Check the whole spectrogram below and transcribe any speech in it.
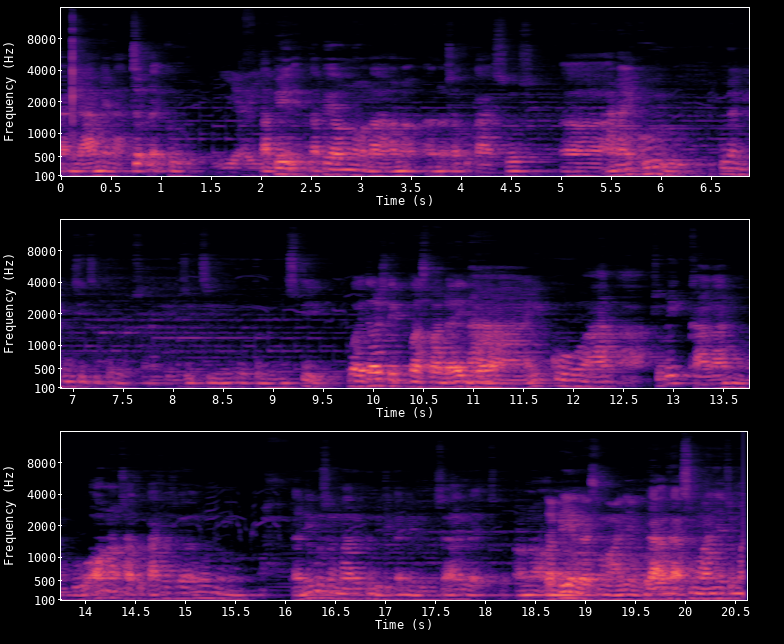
Kan damai lah cok lah guru. iya iya. Tapi tapi ono lah ono ono satu kasus eh anaknya guru itu ranking siji terus ranking siji itu tuh mesti. Wah itu harus diwaspadai nah iku a- a- curiga kan Bu. ono satu kasus kayak ngono. Dan itu semua pendidikan Indonesia lek ono tapi ya nggak semuanya bro nggak nggak semuanya cuma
